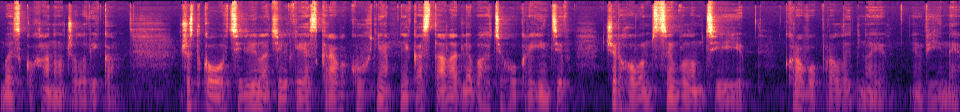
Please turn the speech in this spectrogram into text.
без коханого чоловіка. Частково вціліла тільки яскрава кухня, яка стала для багатьох українців черговим символом цієї кровопролитної війни.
